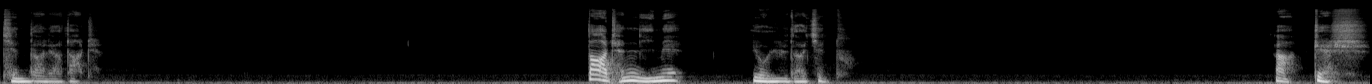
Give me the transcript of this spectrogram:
听到了大乘，大乘里面又遇到净土。这是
